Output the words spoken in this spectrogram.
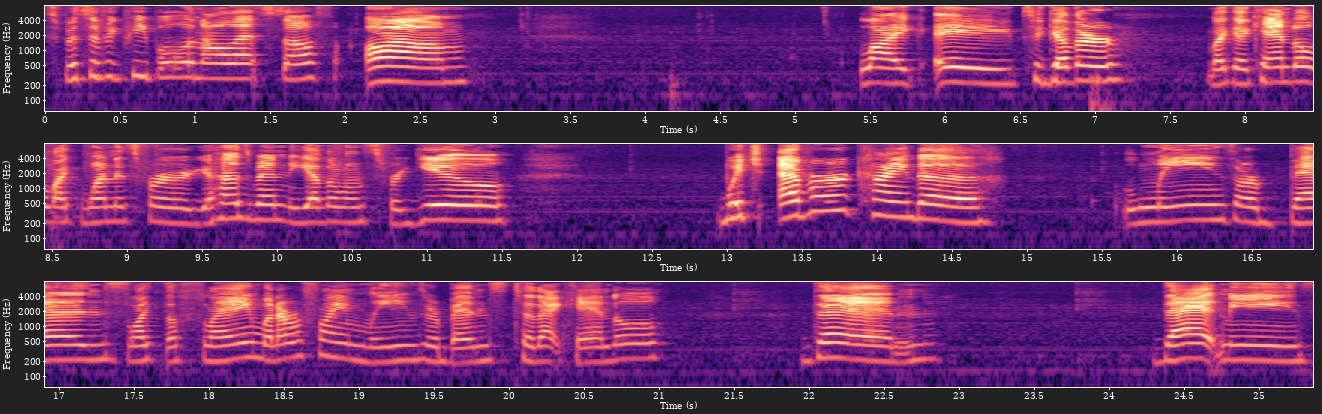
specific people and all that stuff. Um like a together like a candle like one is for your husband the other one's for you. Whichever kind of leans or bends like the flame whatever flame leans or bends to that candle then that means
